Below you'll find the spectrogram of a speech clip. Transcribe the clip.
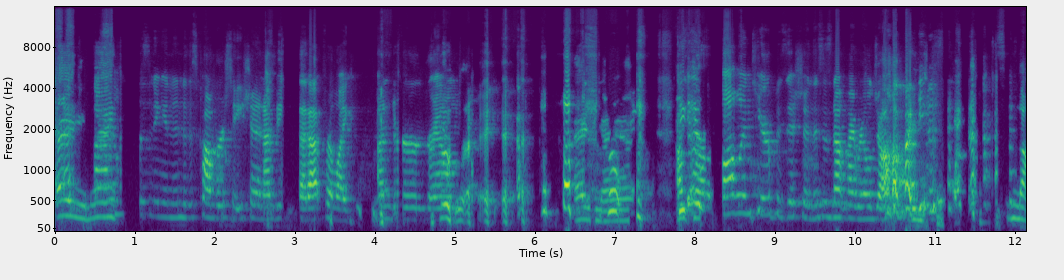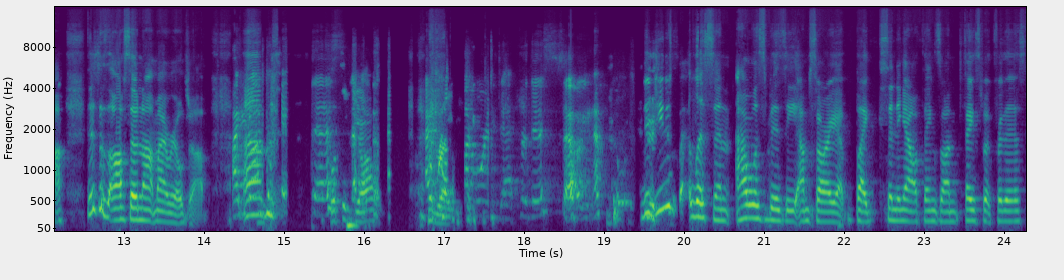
Hey, man. listening in into this conversation, and I'm being set up for like underground. Hey man, I'm You guys- volunteer position. This is not my real job. I need to say, No, this is also not my real job. I do not Um, say this. what's the job? I'm Right. I'm more in debt for this, so you know. Did you listen? I was busy. I'm sorry, uh, like sending out things on Facebook for this.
